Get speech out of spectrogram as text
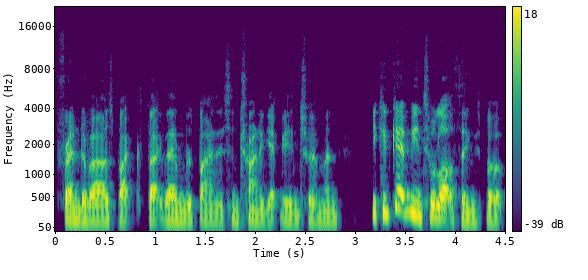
friend of ours back back then was buying this and trying to get me into him, and he could get me into a lot of things, but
